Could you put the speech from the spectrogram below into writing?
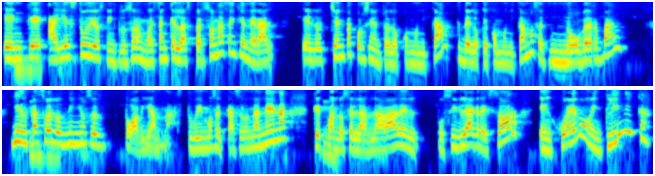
en que hay estudios que incluso demuestran que las personas en general, el 80% de lo, de lo que comunicamos es no verbal. Y en el caso de los niños es todavía más. Tuvimos el caso de una nena que cuando se le hablaba del posible agresor en juego, en clínica,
